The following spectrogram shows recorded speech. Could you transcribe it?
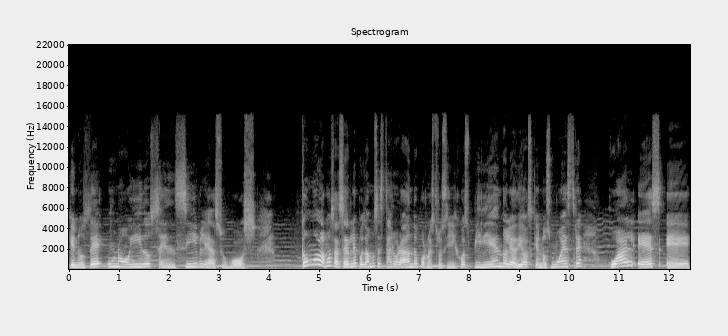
que nos dé un oído sensible a su voz. ¿Cómo vamos a hacerle? Pues vamos a estar orando por nuestros hijos, pidiéndole a Dios que nos muestre cuál es eh,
